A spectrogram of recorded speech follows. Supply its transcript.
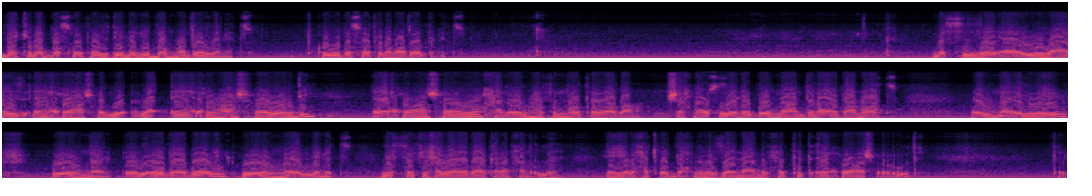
ده كده ببساطة شديده جدا موضوع ال limit بكل بساطة ده موضوع ال limit بس إزاي أقول عايز آخر 10 row لا آخر 10 row دي آخر 10 row هنقولها في النقطة الرابعة. مش إحنا يا أستاذ ايهاب قلنا عندنا أربع نقط؟ قلنا الويف وقلنا ال order by وقلنا ال limit لسه في حاجة رابعه كمان هنقولها. هي اللي هتوضح لنا إزاي نعمل حتة اخر 10 row دي. طيب.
